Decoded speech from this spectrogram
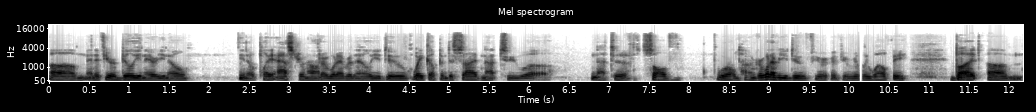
Um, and if you're a billionaire, you know, you know, play astronaut or whatever the hell you do, wake up and decide not to uh, not to solve world hunger, whatever you do if you're if you're really wealthy. But um,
